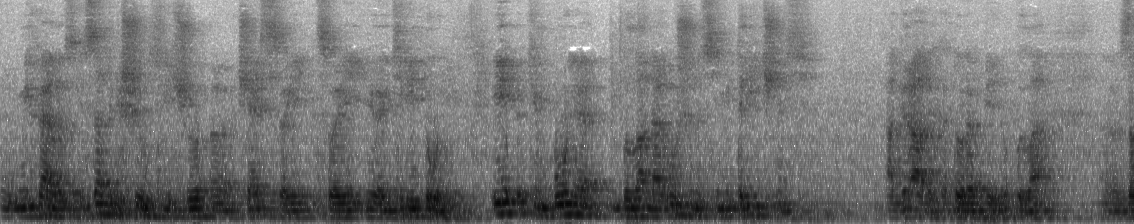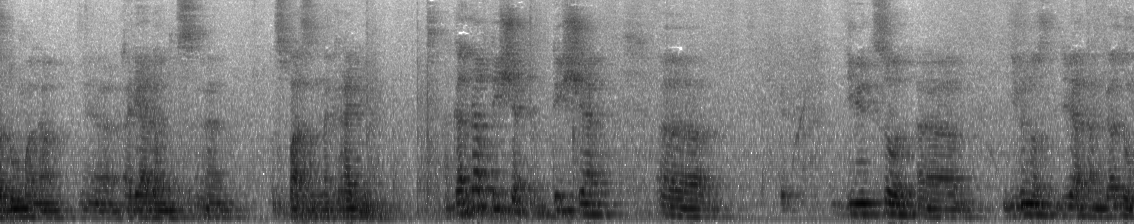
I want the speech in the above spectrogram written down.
Михайловский сад решился еще э, часть своей, своей территории. И тем более была нарушена симметричность ограды, которая была задумана рядом с Спасом на Крови. А когда в 1999 э, году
